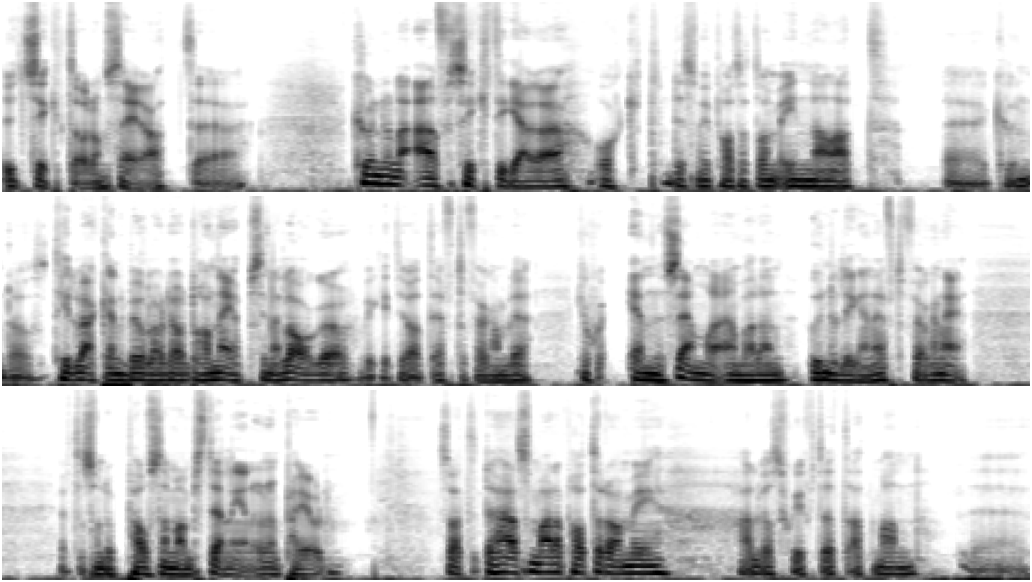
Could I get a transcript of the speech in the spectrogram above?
utsikter och de ser att eh, kunderna är försiktigare och det som vi pratat om innan att eh, kunder, tillverkande bolag då drar ner på sina lager vilket gör att efterfrågan blir kanske ännu sämre än vad den underliggande efterfrågan är. Eftersom då pausar man beställningen under en period. Så att det här som alla pratade om i halvårsskiftet att man eh,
